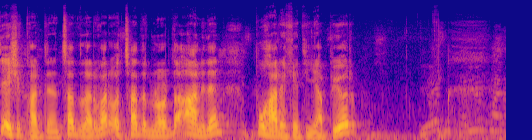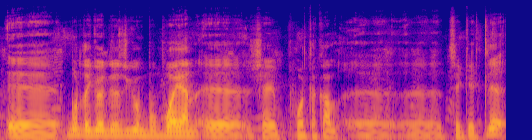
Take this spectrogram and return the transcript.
Değişik partilerin çadırları var. O çadırın orada aniden bu hareketi yapıyor. Ee, burada gördüğünüz gibi bu bayan e, şey portakal e, e, ceketli,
